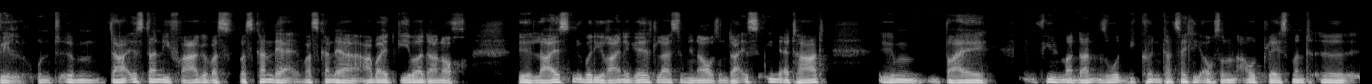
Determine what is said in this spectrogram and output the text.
will. Und ähm, da ist dann die Frage, was, was kann der, was kann der Arbeitgeber da noch äh, leisten über die reine Geldleistung hinaus? Und da ist in der Tat ähm, bei vielen Mandanten so, die können tatsächlich auch so ein Outplacement äh,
